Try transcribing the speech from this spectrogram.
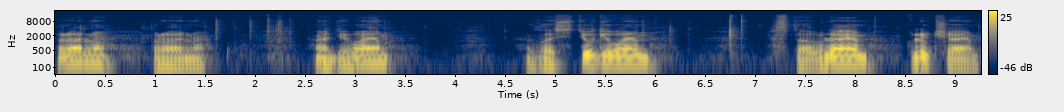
Правильно, правильно. Одеваем, застегиваем, вставляем, включаем.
